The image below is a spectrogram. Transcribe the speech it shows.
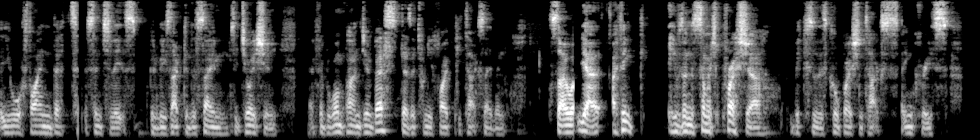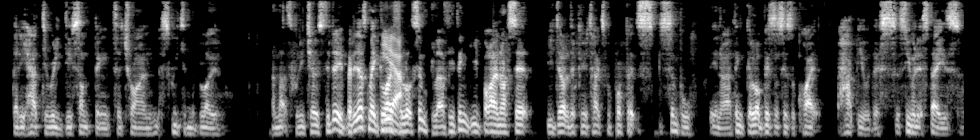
you will find that essentially it's going to be exactly the same situation. If every one pound you invest, there's a 25p tax saving. So, yeah, I think he was under so much pressure because of this corporation tax increase that he had to really do something to try and sweeten the blow and that's what he chose to do. But it does make life yeah. a lot simpler. If you think you buy an asset, you don't have your taxable profits. Simple. You know, I think a lot of businesses are quite happy with this, assuming it stays.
